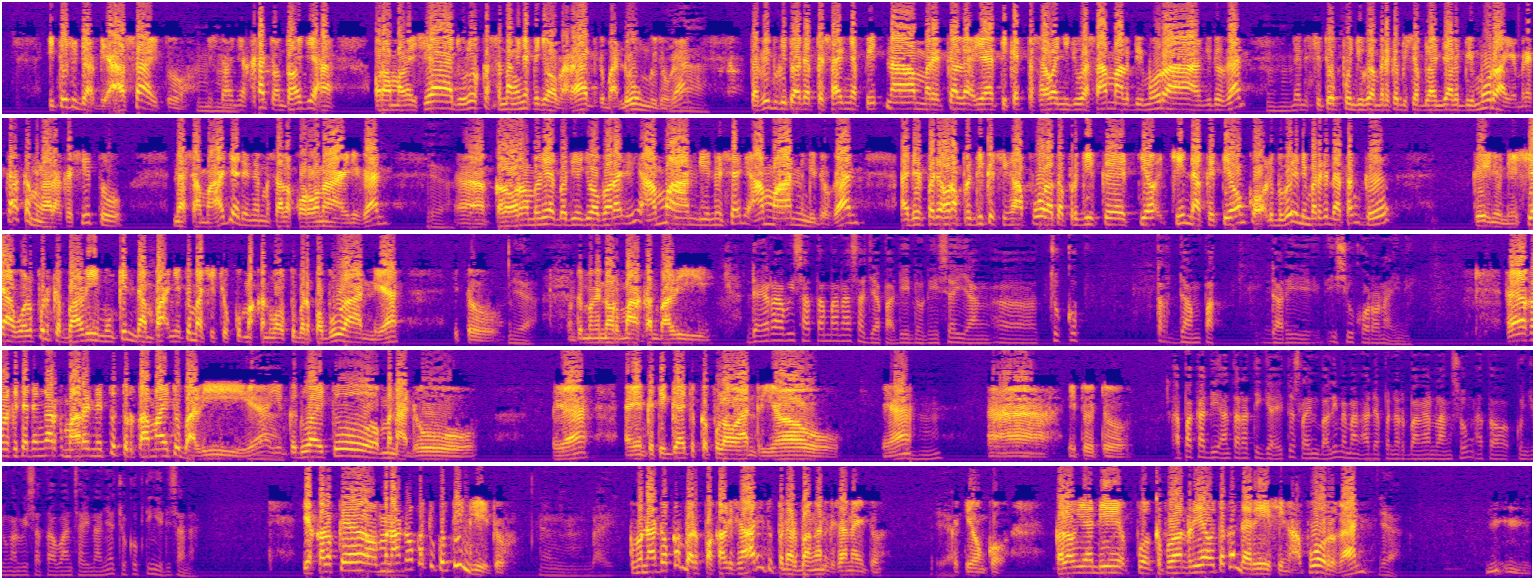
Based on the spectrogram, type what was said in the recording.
Itu sudah biasa itu. Mhm. Misalnya kan contoh aja orang Malaysia dulu senangnya ke Jawa Barat, ke Bandung gitu kan. Ya. Tapi begitu ada pesaingnya Vietnam, mereka lah ya tiket pesawatnya juga sama lebih murah gitu kan. Mhm. Dan di situ pun juga mereka bisa belanja lebih murah ya mereka akan mengarah ke situ. Nah sama aja dengan masalah corona ini kan. Ya. Nah, kalau orang melihat bahwa di Jawa Barat ini aman, di Indonesia ini aman gitu kan. Ah, Daripada orang pergi ke Singapura atau pergi ke Tio- Cina, ke Tiongkok, lebih baik ini mereka datang ke ke Indonesia. Walaupun ke Bali mungkin dampaknya itu masih cukup makan waktu berapa bulan ya. Itu Ya. untuk menormalkan Bali. Daerah wisata mana saja Pak di Indonesia yang eh, cukup terdampak dari isu corona ini? Eh, kalau kita dengar kemarin itu terutama itu Bali ya. Ya. Yang kedua itu Manado. Ya. Nah, yang ketiga itu Kepulauan Riau. Ya. Mhm. Ah, itu tuh. Apakah di antara tiga itu selain Bali memang ada penerbangan langsung atau kunjungan wisatawan China-nya cukup tinggi di sana? Ya kalau ke Manado kan cukup tinggi itu. Hmm, baik. Ke Manado kan berapa kali sehari itu penerbangan ke sana itu Ya. ke Tiongkok. Kalau yang di Pu- Kepulauan Riau itu kan dari Singapura kan. Ya. Mm-mm.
